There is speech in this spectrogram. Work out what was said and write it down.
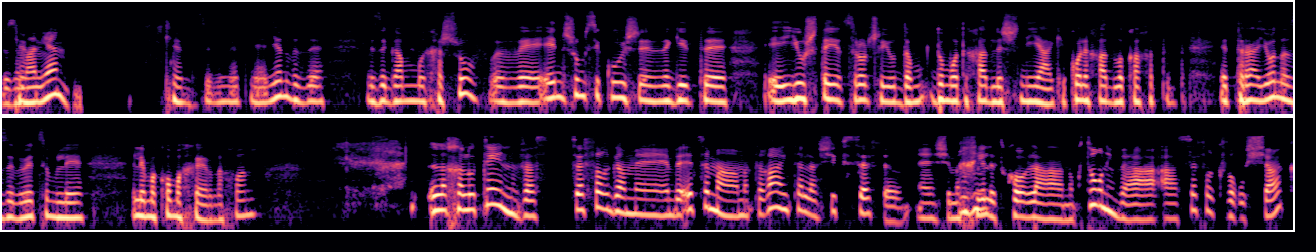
וזה כן. מעניין. כן, זה באמת מעניין וזה, וזה גם חשוב, ואין שום סיכוי שנגיד יהיו שתי יצרות שיהיו דומות אחת לשנייה, כי כל אחד לוקחת את, את הרעיון הזה בעצם למקום אחר, נכון? לחלוטין, והספר גם, אה, בעצם המטרה הייתה להשיק ספר אה, שמכיל את כל הנוקטורנים, והספר כבר הושק,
